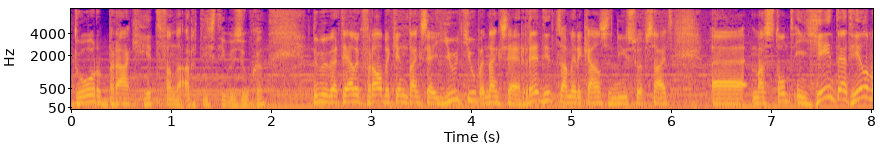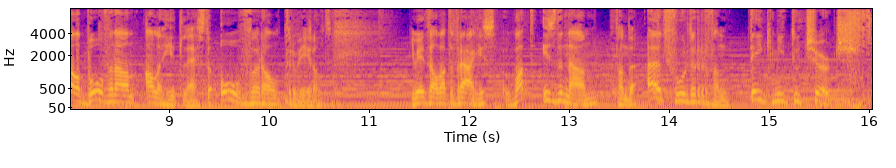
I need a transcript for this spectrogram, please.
doorbraakhit van de artiest die we zoeken. Het nummer werd eigenlijk vooral bekend dankzij YouTube en dankzij Reddit, de Amerikaanse nieuwswebsite. Eh, maar stond in geen tijd helemaal bovenaan alle hitlijsten, overal ter wereld. Je weet al wat de vraag is. Wat is de naam van de uitvoerder van Take Me to Church?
